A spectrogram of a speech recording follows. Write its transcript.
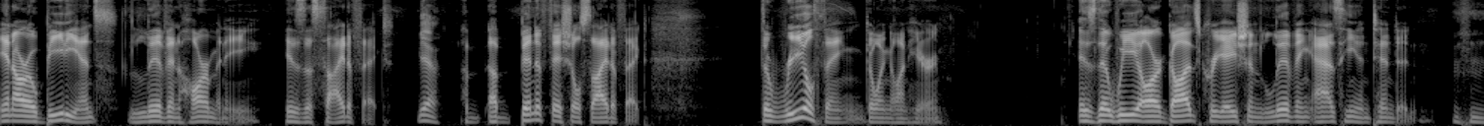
in our obedience, live in harmony is a side effect, Yeah. A, a beneficial side effect. The real thing going on here is that we are God's creation living as He intended. Mm-hmm.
